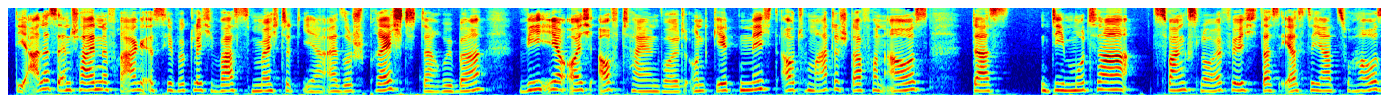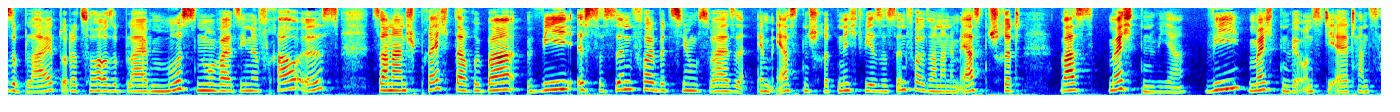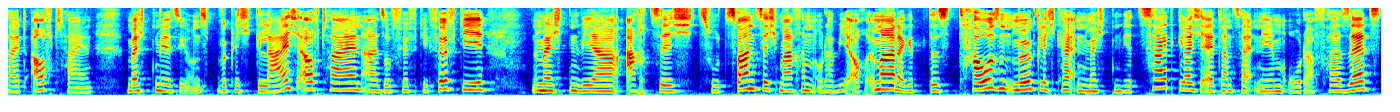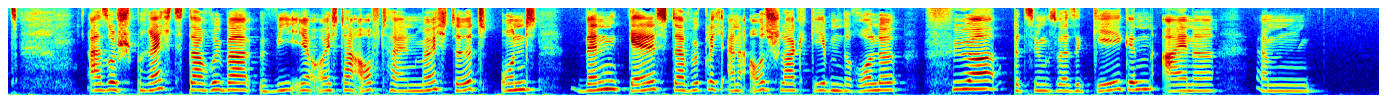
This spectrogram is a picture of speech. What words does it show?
Die alles entscheidende Frage ist hier wirklich, was möchtet ihr? Also sprecht darüber, wie ihr euch aufteilen wollt und geht nicht automatisch davon aus, dass die Mutter zwangsläufig das erste Jahr zu Hause bleibt oder zu Hause bleiben muss, nur weil sie eine Frau ist, sondern sprecht darüber, wie ist es sinnvoll, beziehungsweise im ersten Schritt nicht, wie ist es sinnvoll, sondern im ersten Schritt, was möchten wir? Wie möchten wir uns die Elternzeit aufteilen? Möchten wir sie uns wirklich gleich aufteilen, also 50-50? Möchten wir 80 zu 20 machen oder wie auch immer? Da gibt es tausend Möglichkeiten. Möchten wir zeitgleich Elternzeit nehmen oder versetzt? Also sprecht darüber, wie ihr euch da aufteilen möchtet und wenn Geld da wirklich eine ausschlaggebende Rolle für bzw. gegen eine ähm,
